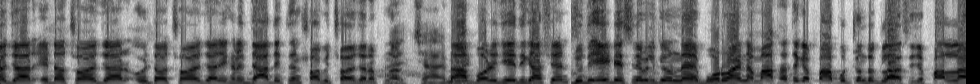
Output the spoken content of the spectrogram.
হাজার এটাও ছ হাজার ওইটাও ছ হাজার এখানে যা দেখতেছেন সবই ছ হাজার আপনার। আচ্ছা মানে- তারপরে যে এদিকে আসেন যদি এই ডেসিনেবল কেউ নেয় বড় হয় না মাথা থেকে পা পর্যন্ত গ্লাস এই যে পাল্লা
